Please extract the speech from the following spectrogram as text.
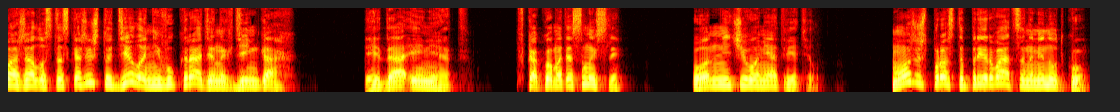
Пожалуйста, скажи, что дело не в украденных деньгах. И да, и нет. В каком это смысле? Он ничего не ответил. Можешь просто прерваться на минутку?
